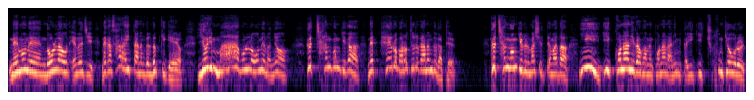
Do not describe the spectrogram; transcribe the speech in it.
내 몸에 놀라운 에너지, 내가 살아있다는 걸 느끼게 해요. 열이 막 올라오면은요, 그 찬 공기가 내 폐로 바로 들어가는 것 같아요. 그 찬 공기를 마실 때마다 이, 이 고난이라고 하면 고난 아닙니까? 이, 이 추운 겨울을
